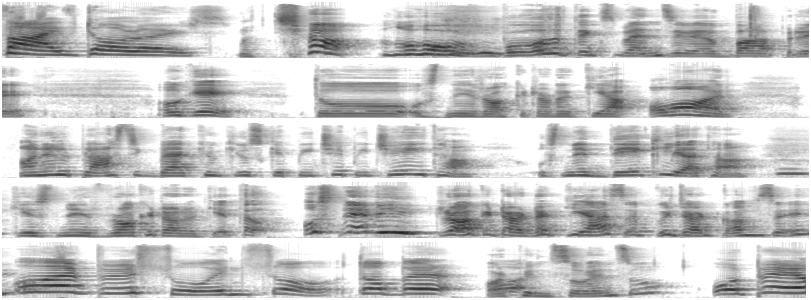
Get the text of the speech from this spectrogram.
फाइव डॉलर्स अच्छा। ओह बहुत एक्सपेंसिव है बाप रे। ओके तो उसने रॉकेट ऑर्डर किया। और अनिल प्लास्टिक बैग क्योंकि उसके पीछे पीछे ही था उसने देख लिया था कि उसने रॉकेट ऑर्डर किया तो उसने भी रॉकेट ऑर्डर किया सब कुछ डॉट कॉम से। और फिर सो एंड सो तो फिर और फिर सो एंड सो और फिर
